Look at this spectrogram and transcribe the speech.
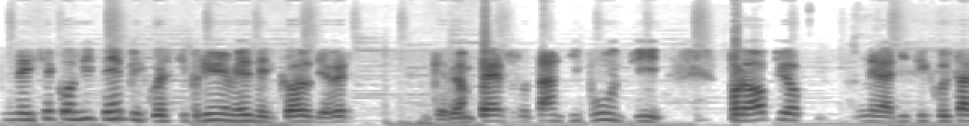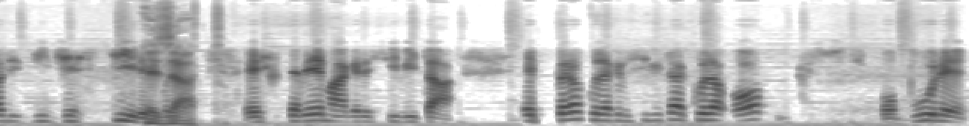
nei secondi tempi, in questi primi mesi, ricordo di aver che abbiamo perso tanti punti proprio nella difficoltà di, di gestire esatto. estrema aggressività. E però quell'aggressività è quella o, oppure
